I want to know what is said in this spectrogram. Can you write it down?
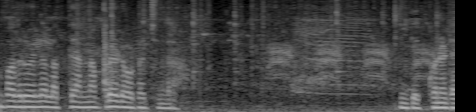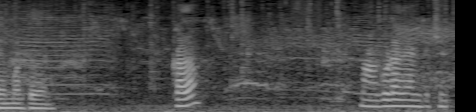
వారం పది రోజులలో వస్తే అన్నప్పుడే డౌట్ వచ్చిందిరా. ఇంకెక్కువనే టైం పడుతుందని. కదా? నాకు కూడా అదే అనిపించింది.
